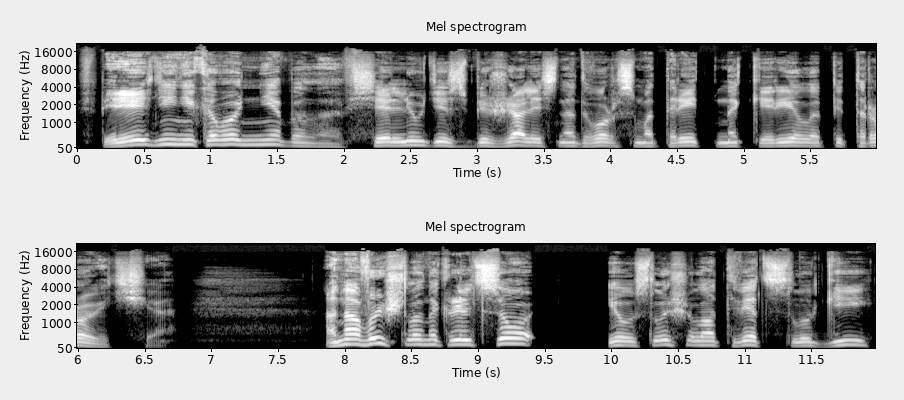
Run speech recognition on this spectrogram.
В передней никого не было. Все люди сбежались на двор смотреть на Кирилла Петровича. Она вышла на крыльцо и услышала ответ слуги,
